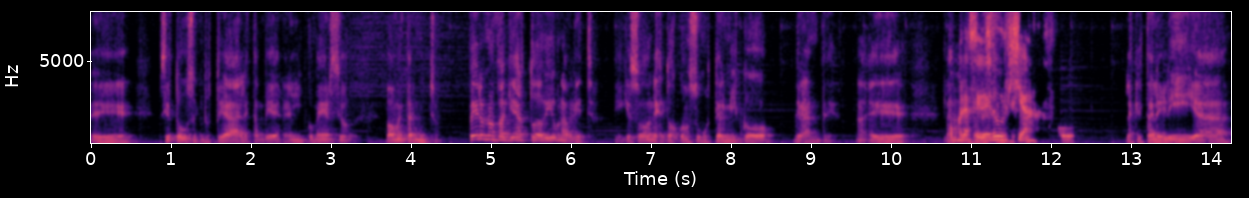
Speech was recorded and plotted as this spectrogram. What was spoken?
eh, ciertos usos industriales también, en el comercio, va a aumentar mucho. Pero nos va a quedar todavía una brecha, y que son estos consumos térmicos grandes, Eh, Como la siderurgia. La cristalería,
